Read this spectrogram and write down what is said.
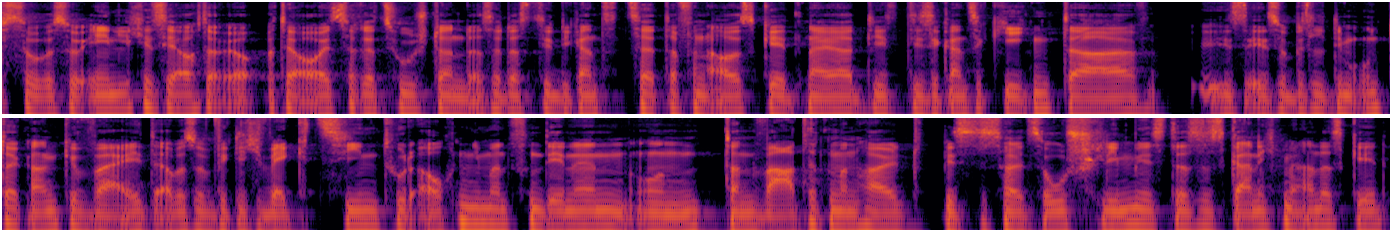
so, so ähnlich ist ja auch der, der äußere Zustand, also dass die die ganze Zeit davon ausgeht, naja, die, diese ganze Gegend da ist eh so ein bisschen dem Untergang geweiht, aber so wirklich wegziehen tut auch niemand von denen und dann wartet man halt, bis es halt so schlimm ist, dass es gar nicht mehr anders geht.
